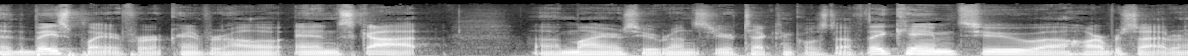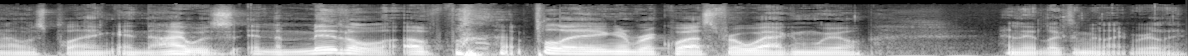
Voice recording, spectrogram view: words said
uh, the bass player for Cranford Hollow, and Scott uh, Myers, who runs your technical stuff. They came to uh, Harborside when I was playing, and I was in the middle of playing a request for Wagon Wheel, and they looked at me like, "Really,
